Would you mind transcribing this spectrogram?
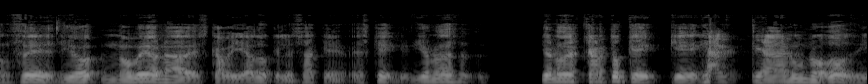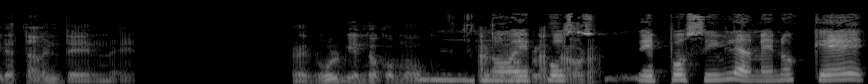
Entonces, yo no veo nada descabellado que le saque. Es que yo no, yo no descarto que, que, que hagan uno o dos directamente en, en Red Bull, viendo cómo el No es, monoplaza pos- ahora. es posible, al menos que,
